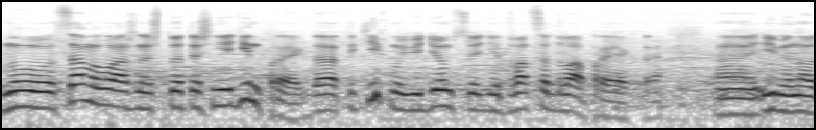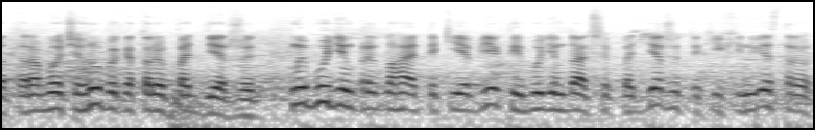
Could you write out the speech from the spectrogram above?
Ну, самое важное, что это же не один проект, да, таких мы ведем сегодня 22 проекта, э, именно вот рабочей группы, которые поддерживают. Мы будем предлагать такие объекты и будем дальше поддерживать таких инвесторов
